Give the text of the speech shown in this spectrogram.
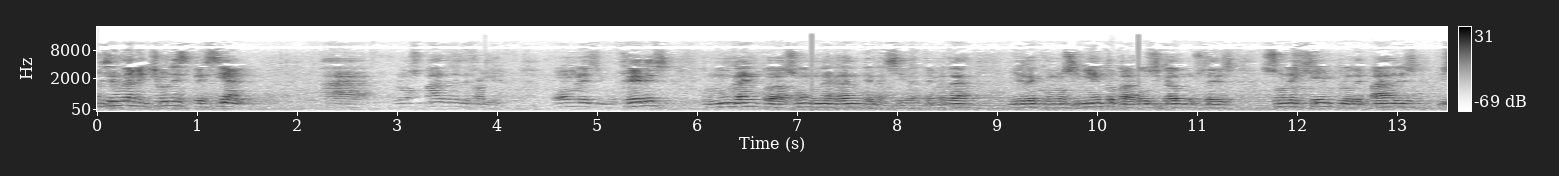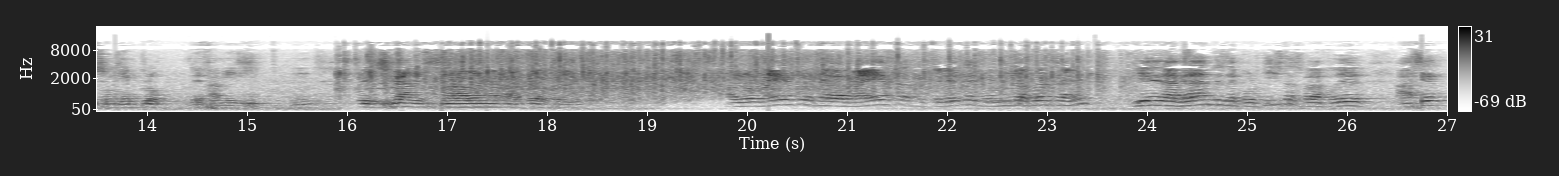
hacer una mención especial a los padres de familia, hombres y mujeres con un gran corazón, una gran tenacidad. De verdad, mi reconocimiento para todos y cada uno de ustedes. Son ejemplo de padres y son ejemplo de familia. ¿Mm? Felicidades, enhorabuena para todos ellos. A los maestros y a las maestras pues, que le con mucha fuerza, ¿eh? tienen a grandes deportistas para poder hacer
